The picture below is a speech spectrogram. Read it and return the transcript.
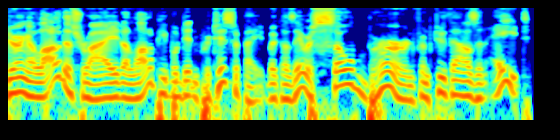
during a lot of this ride, a lot of people didn't participate because they were so burned from 2008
